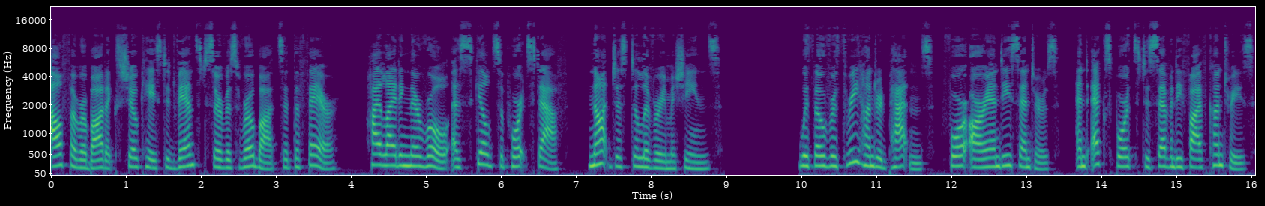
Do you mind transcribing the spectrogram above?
Alpha Robotics showcased advanced service robots at the fair, highlighting their role as skilled support staff, not just delivery machines. With over 300 patents, 4 R&D centers, and exports to 75 countries,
